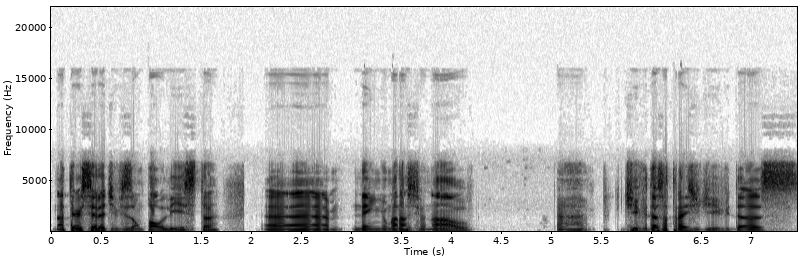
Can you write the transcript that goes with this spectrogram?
Na terceira divisão paulista, uh, nenhuma nacional, uh, dívidas atrás de dívidas,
